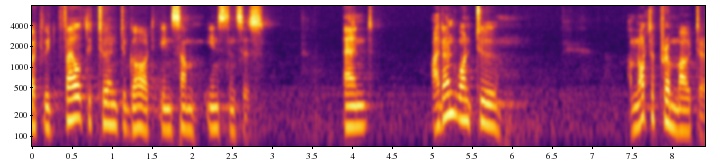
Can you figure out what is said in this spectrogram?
but we fail to turn to God in some instances. And I don't want to, I'm not a promoter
